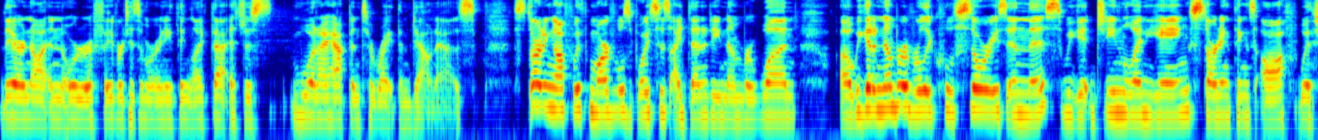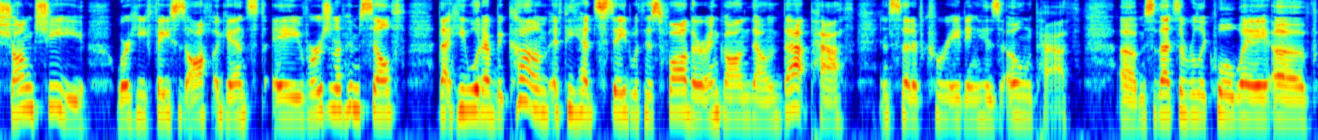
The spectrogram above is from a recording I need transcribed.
They are not in order of favoritism or anything like that. It's just what I happen to write them down as. Starting off with Marvel's Voices Identity number one. Uh, we get a number of really cool stories in this. We get Gene Luen Yang starting things off with Shang-Chi, where he faces off against a version of himself that he would have become if he had stayed with his father and gone down that path instead of creating his own path. Um, so that's a really cool way of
